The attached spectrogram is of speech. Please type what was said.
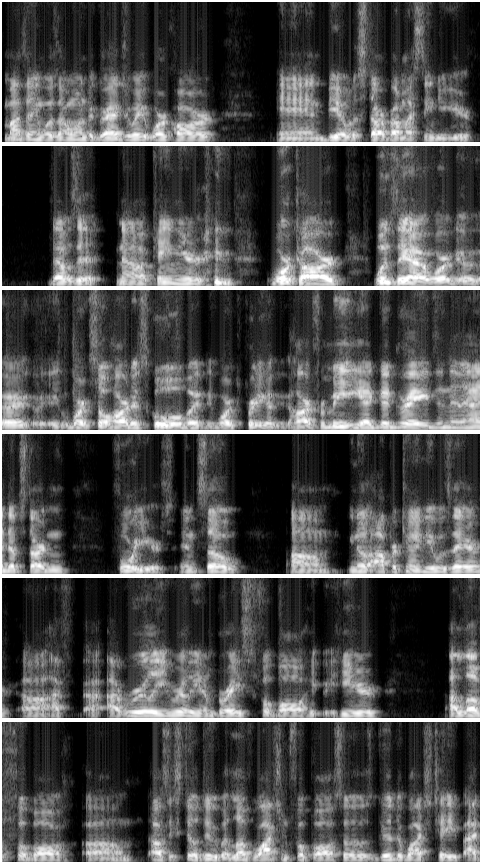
my thing was I wanted to graduate, work hard, and be able to start by my senior year. That was it. Now I came here, worked hard. Wouldn't say I worked uh, worked so hard at school, but it worked pretty hard for me. Had good grades, and then I ended up starting four years. And so um, you know, the opportunity was there. Uh, I I really really embraced football he, here. I love football. Um, obviously still do, but love watching football. So it was good to watch tape. I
